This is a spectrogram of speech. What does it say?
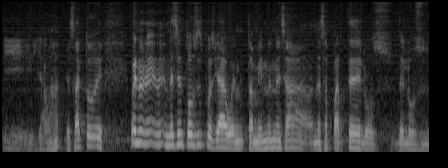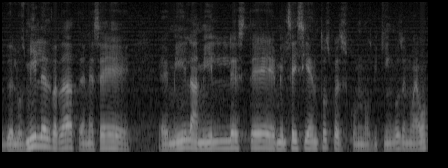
y, y agua. Ajá, exacto. eh, bueno, en, en ese entonces, pues ya, bueno, también en esa, en esa parte de los, de los, de los miles, ¿verdad? En ese eh, mil a mil, este, mil seiscientos, pues con los vikingos de nuevo,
